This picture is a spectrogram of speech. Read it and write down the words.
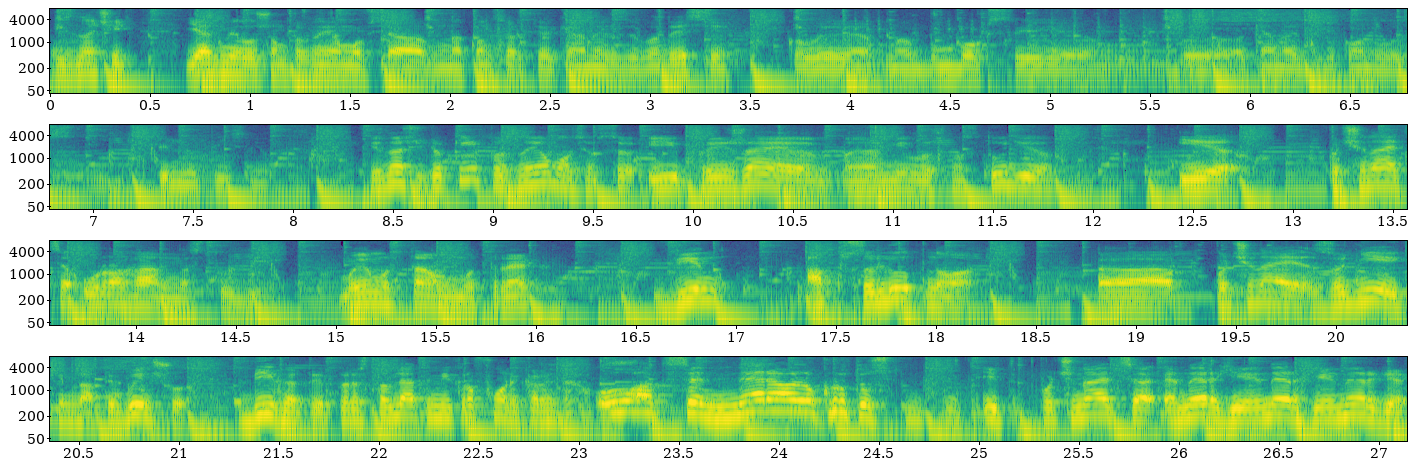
І значить, я з Мілошем познайомився на концерті Океанельзи в Одесі, коли ми бумбокс в Океан виконували спільну пісню. І значить, окей, познайомився, все. І приїжджає е, Мілош на студію, і починається ураган на студії. Ми йому ставимо трек. Він абсолютно е, починає з однієї кімнати в іншу бігати, переставляти мікрофони, каже: О, це нереально круто! І починається енергія, енергія, енергія.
